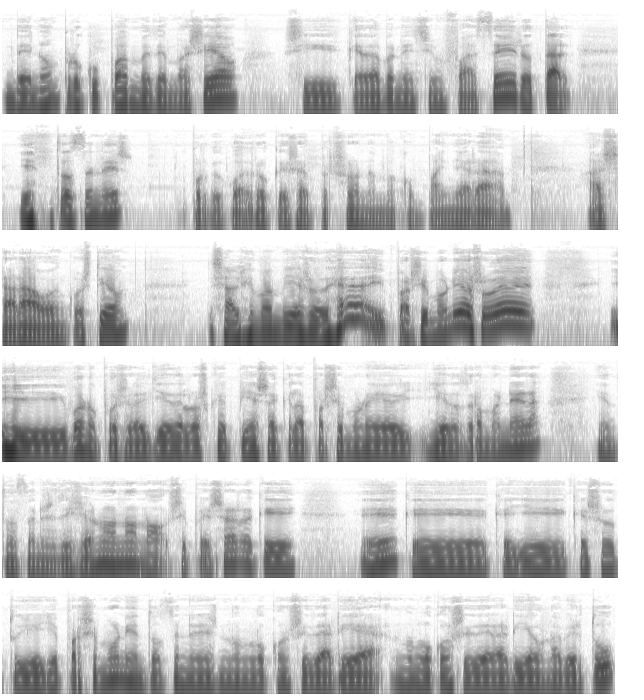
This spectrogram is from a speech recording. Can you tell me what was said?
de no preocuparme demasiado si quedaban sin hacer o tal y entonces porque cuadro que esa persona me acompañara al sarao en cuestión salió a mí eso de ¡ay, parsimonioso, eh! y bueno, pues él es de los que piensa que la parsimonia es de otra manera y entonces nos dijo, no, no, no, si pensara que eh, que, que, que eso tuyo es parsimonia entonces no lo consideraría no lo consideraría una virtud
